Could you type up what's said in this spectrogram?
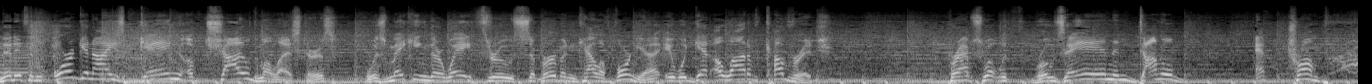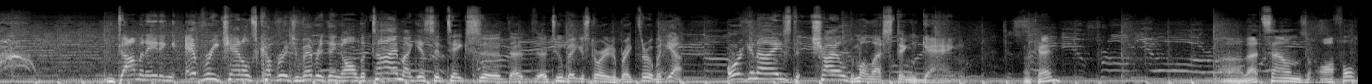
that if an organized gang of child molesters was making their way through suburban California, it would get a lot of coverage. Perhaps what with Roseanne and Donald F. Trump dominating every channel's coverage of everything all the time, I guess it takes uh, a too big a story to break through. But yeah, organized child molesting gang. Okay. Uh, that sounds awful.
